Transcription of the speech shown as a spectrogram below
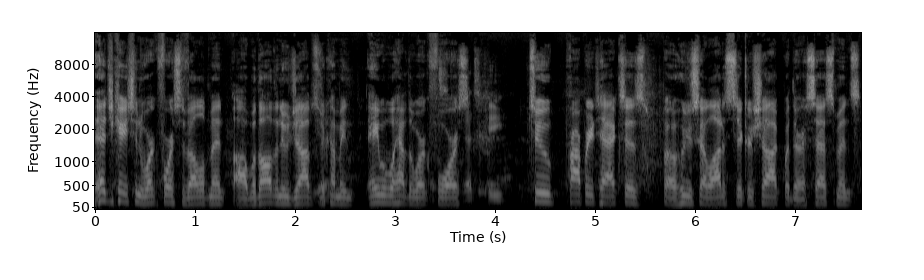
education, workforce development, uh, with all the new jobs that are coming, able to have the workforce. That's key. Two, property taxes, uh, who just got a lot of sticker shock with their assessments,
